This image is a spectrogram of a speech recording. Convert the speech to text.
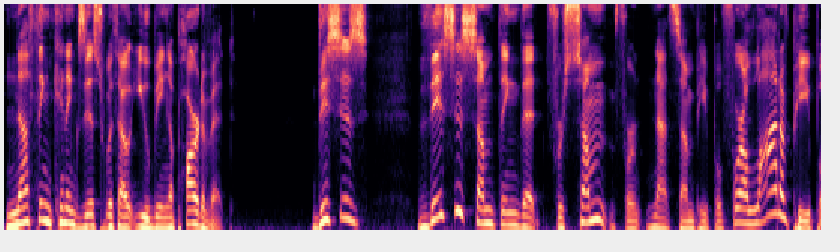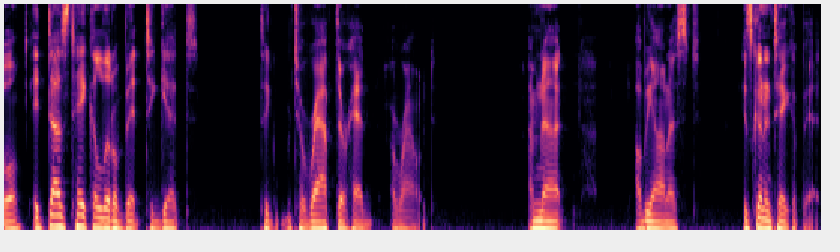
nothing can exist without you being a part of it. This is this is something that for some for not some people, for a lot of people, it does take a little bit to get to to wrap their head around. I'm not I'll be honest, it's going to take a bit.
